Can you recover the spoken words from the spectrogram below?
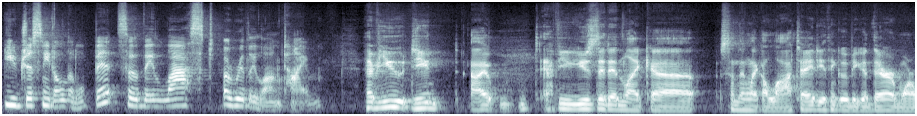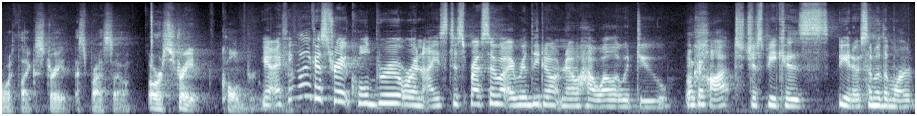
you just need a little bit, so they last a really long time. Have you do you I have you used it in like uh, something like a latte? Do you think it would be good there, or more with like straight espresso or straight cold brew? Yeah, I think like a straight cold brew or an iced espresso. I really don't know how well it would do okay. hot, just because you know some of the more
